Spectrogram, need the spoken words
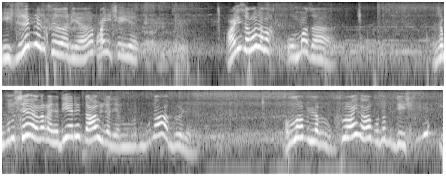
Birazcık şeyler ya. Aynı şeyi. Aynı zamanda bak olmaz ha. Mesela bunu sevmem arkadaşlar. Diğeri daha güzel yani. Bu, abi böyle? Allah billah. Şu aynı abi. Bunda bir değişiklik yok ki.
